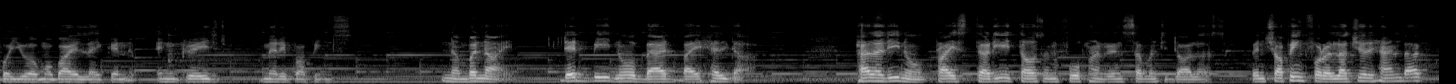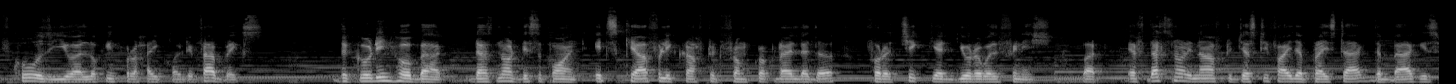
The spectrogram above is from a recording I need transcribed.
for your mobile like an enraged Mary Poppins. Number 9. Dead Be No Bad by Helda. Palladino priced $38,470. When shopping for a luxury handbag, of course, you are looking for high quality fabrics. The Godinho bag does not disappoint. It's carefully crafted from crocodile leather for a chic yet durable finish. But if that's not enough to justify the price tag, the bag is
